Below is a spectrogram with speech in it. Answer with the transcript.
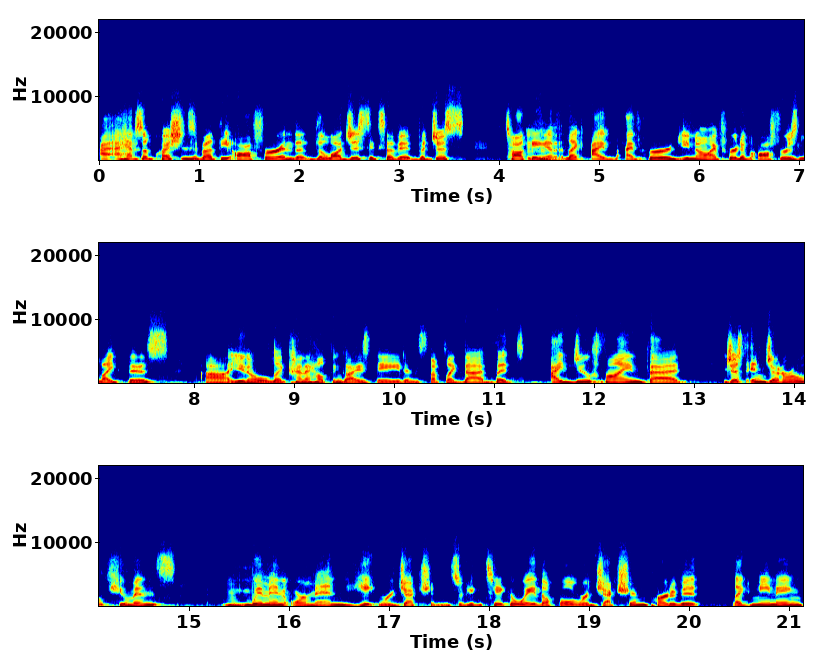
I have some questions about the offer and the the logistics of it, but just talking mm-hmm. like I've I've heard you know I've heard of offers like this, uh, you know, like kind of helping guys date and stuff like that. But I do find that just in general, humans women or men hate rejection. So if you could take away the whole rejection part of it, like meaning,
